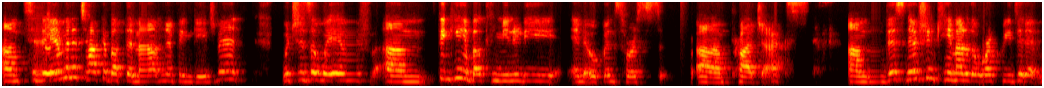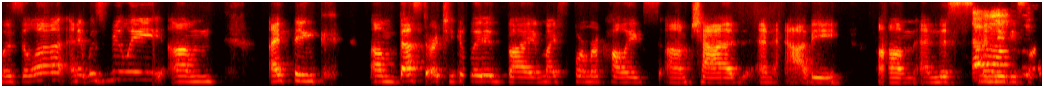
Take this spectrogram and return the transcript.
um, today I'm going to talk about the mountain of engagement, which is a way of um, thinking about community and open source uh, projects. Um, this notion came out of the work we did at Mozilla, and it was really, um, I think, um, best articulated by my former colleagues, um, Chad and Abby. Um, and this many of these slides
